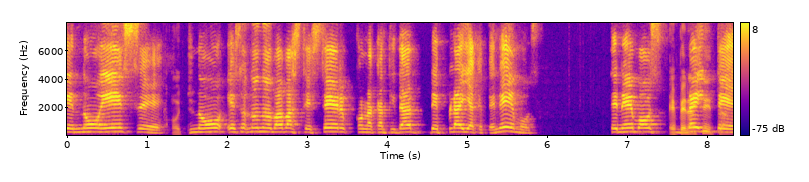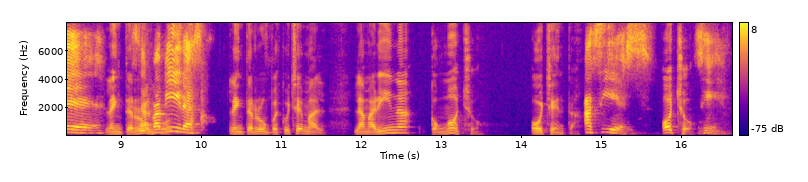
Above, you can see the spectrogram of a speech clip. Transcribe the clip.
que no es, eh, no, eso no nos va a abastecer con la cantidad de playa que tenemos. Tenemos 20 la interrumpo, salvavidas. La interrumpo, escuché mal. La Marina con 8, 80. Así es. 8. Sí.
